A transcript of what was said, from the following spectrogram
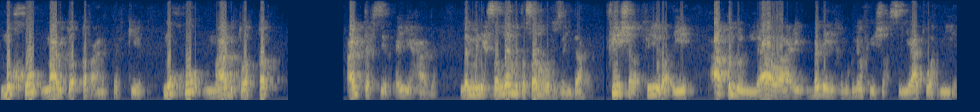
مخه ما بيتوقف عن التفكير. مخه ما بيتوقف عن تفسير أي حاجة. لما يحصل له تصرف زي ده في في رايي عقله اللاواعي بدأ يخلق له في شخصيات وهمية.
